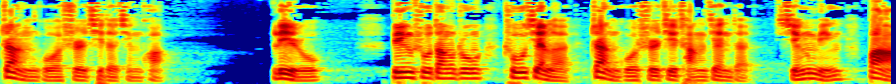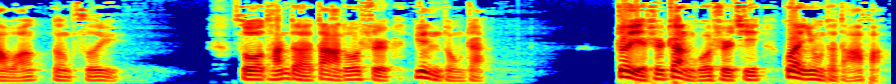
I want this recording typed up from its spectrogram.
战国时期的情况，例如兵书当中出现了战国时期常见的“刑名”“霸王”等词语，所谈的大多是运动战，这也是战国时期惯用的打法。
